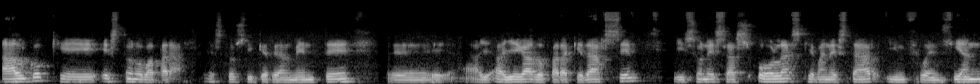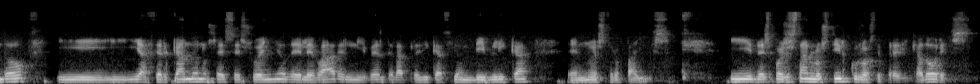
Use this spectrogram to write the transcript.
algo que esto no va a parar. Esto sí que realmente eh, ha, llegado para quedarse y son esas olas que van a estar influenciando y, acercándonos a ese sueño de elevar el nivel de la predicación bíblica en nuestro país. Y después están los círculos de predicadores,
